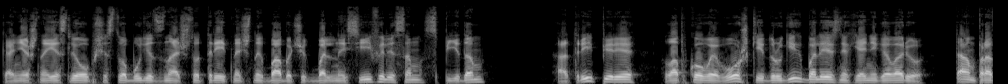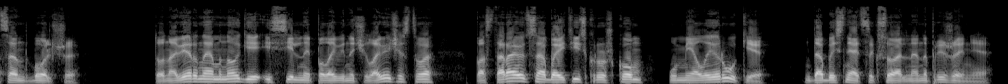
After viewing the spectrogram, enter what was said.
Конечно, если общество будет знать, что треть ночных бабочек больны сифилисом, спидом, о триппере, лобковой вошке и других болезнях я не говорю, там процент больше, то, наверное, многие из сильной половины человечества постараются обойтись кружком «умелые руки», дабы снять сексуальное напряжение.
